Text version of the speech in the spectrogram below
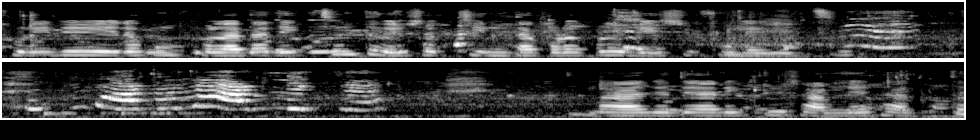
শরীরে এরকম ফোলাটা দেখছেন তো? এইসব চিন্তা করে করে বেশি ফুলে গেছি। মা যদি আর একটু সামনে থাকতো,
